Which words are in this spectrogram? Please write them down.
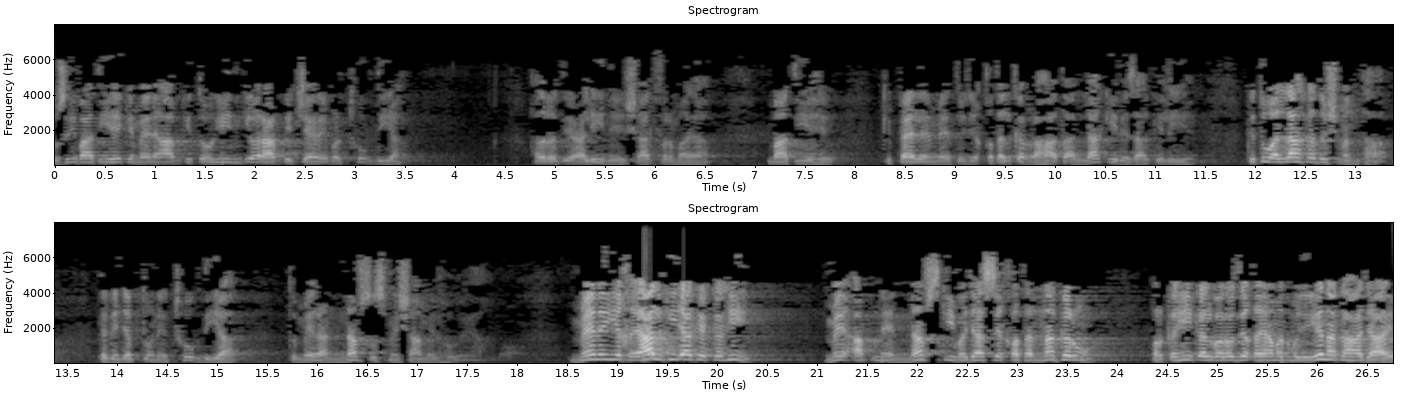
دوسری بات یہ کہ میں نے آپ کی توہین کی اور آپ کے چہرے پر تھوک دیا۔ حضرت علی نے ارشاد فرمایا، بات یہ ہے کہ پہلے میں تجھے قتل کر رہا تھا اللہ کی رضا کے لیے کہ تو اللہ کا دشمن تھا، لیکن جب تو نے تھوک دیا تو میرا نفس اس میں شامل ہو گیا۔ میں نے یہ خیال کیا کہ کہیں میں اپنے نفس کی وجہ سے قتل نہ کروں اور کہیں کل بروز قیامت مجھے یہ نہ کہا جائے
